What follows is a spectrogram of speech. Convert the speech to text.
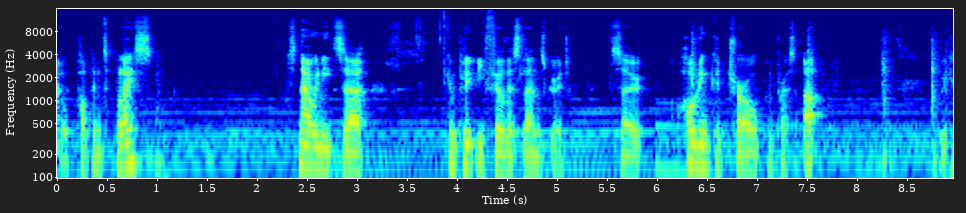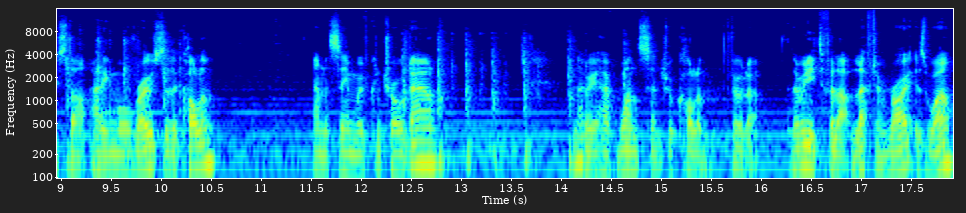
it will pop into place. So now we need to completely fill this lens grid. So holding control and press up, we can start adding more rows to the column and the same with control down. Now we have one central column filled out. Then we need to fill out left and right as well.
